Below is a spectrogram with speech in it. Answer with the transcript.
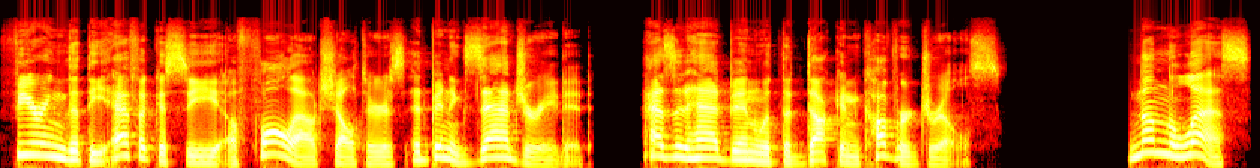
fearing that the efficacy of fallout shelters had been exaggerated, as it had been with the duck and cover drills. Nonetheless,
